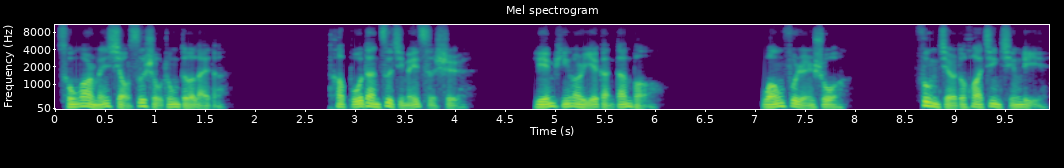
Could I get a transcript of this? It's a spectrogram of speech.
从二门小厮手中得来的。他不但自己没此事，连平儿也敢担保。王夫人说：“凤姐儿的话尽情理，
